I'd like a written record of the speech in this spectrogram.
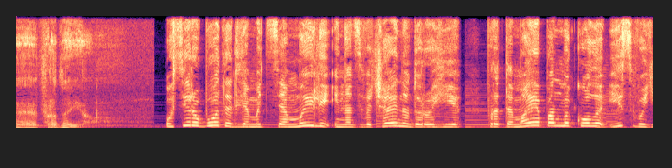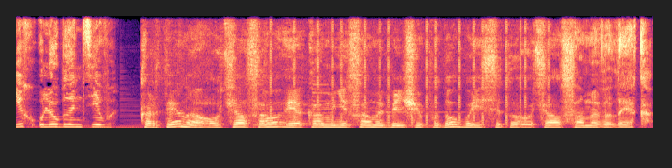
е, продаю. Усі роботи для митця милі і надзвичайно дорогі, проте має пан Микола і своїх улюбленців. Картина, оця яка мені саме більше подобається, то оця саме велика.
